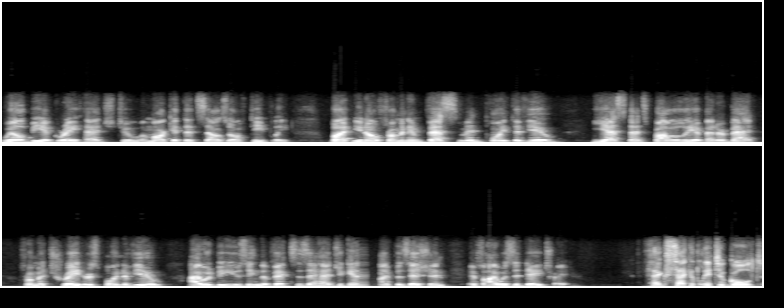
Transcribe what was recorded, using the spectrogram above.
will be a great hedge to a market that sells off deeply. But you know, from an investment point of view, yes, that's probably a better bet. From a trader's point of view, I would be using the VIX as a hedge against my position if I was a day trader. Thanks. Secondly, to gold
